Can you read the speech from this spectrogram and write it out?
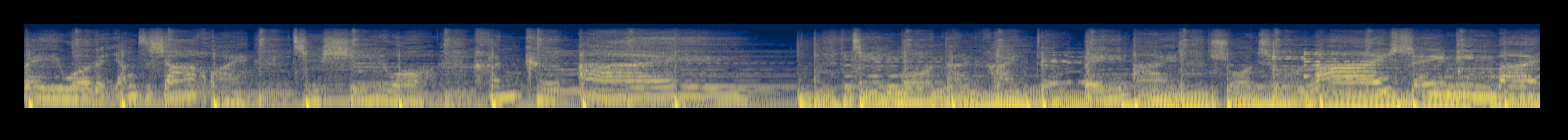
被我的样子吓坏其实我很可爱寂寞男孩的悲哀说出来谁明白？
